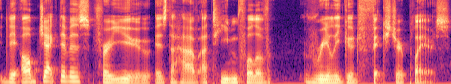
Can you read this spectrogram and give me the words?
the objective is for you is to have a team full of really good fixture players,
